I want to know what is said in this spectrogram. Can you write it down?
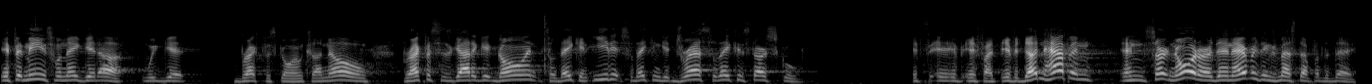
If it means when they get up, we get breakfast going, because I know breakfast has got to get going so they can eat it, so they can get dressed, so they can start school. It's, if, if, I, if it doesn't happen in certain order, then everything's messed up for the day.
